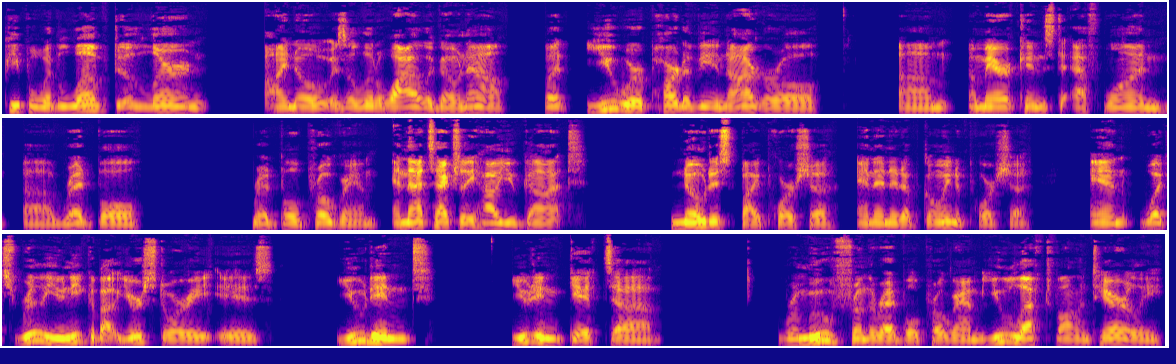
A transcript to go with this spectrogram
people would love to learn. I know it was a little while ago now, but you were part of the inaugural um, Americans to F1 uh, Red Bull Red Bull program, and that's actually how you got noticed by Porsche and ended up going to Porsche. And what's really unique about your story is you didn't you didn't get uh, removed from the Red Bull program. You left voluntarily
